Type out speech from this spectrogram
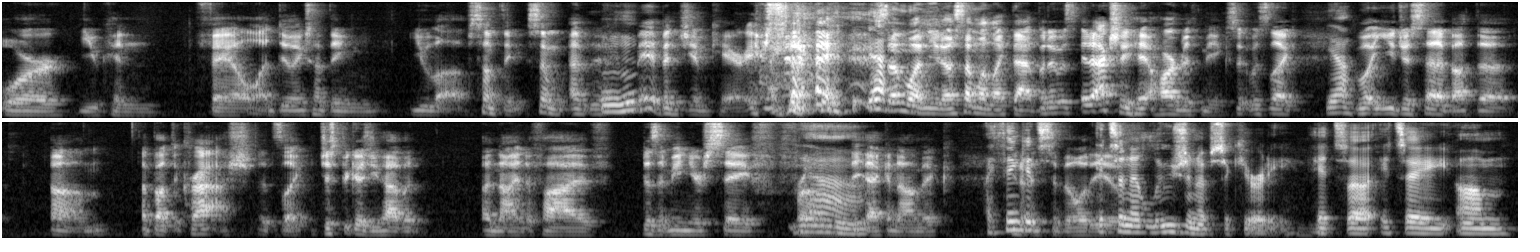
or you can fail at doing something you love. Something, some, uh, it Mhm. may have been Jim Carrey or something. Yeah. someone, you know, someone like that. But it was, it actually hit hard with me because it was like Yeah. what you just said about the, um, about the crash. It's like just because you have a, a nine to five doesn't mean you're safe from Yeah. the economic I think know, it's instability it's of- an illusion of security. Mhm. It's a it's a um,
